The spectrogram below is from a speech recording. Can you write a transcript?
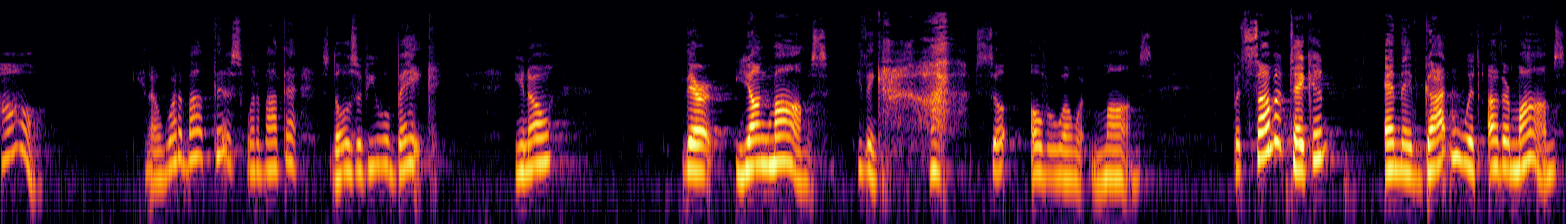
Oh, you know, what about this? What about that? So those of you who bake, you know, they're young moms. You think, ah, I'm so overwhelmed with moms. But some have taken and they've gotten with other moms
